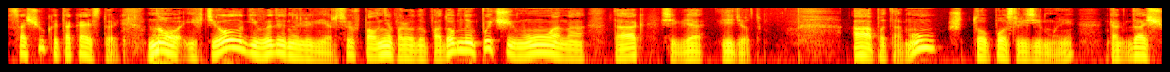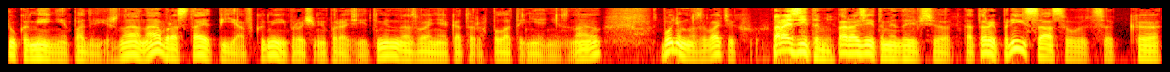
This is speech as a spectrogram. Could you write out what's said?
со щукой такая история. Но их теологи выдвинули версию, вполне правдоподобную, почему она так себя ведет а потому, что после зимы, когда щука менее подвижна, она обрастает пиявками и прочими паразитами, названия которых по латыни я не знаю. Будем называть их... Паразитами. Паразитами, да и все, которые присасываются к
